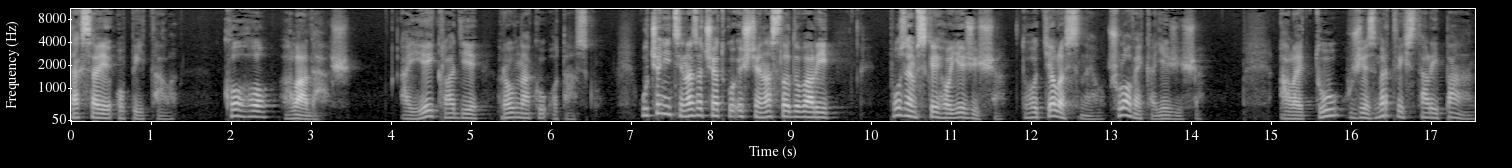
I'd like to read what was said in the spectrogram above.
tak sa jej opýtal, koho hľadáš? A jej kladie rovnakú otázku. Učeníci na začiatku ešte nasledovali pozemského Ježiša, toho telesného, človeka Ježiša. Ale tu už je z mŕtvych stalý pán,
